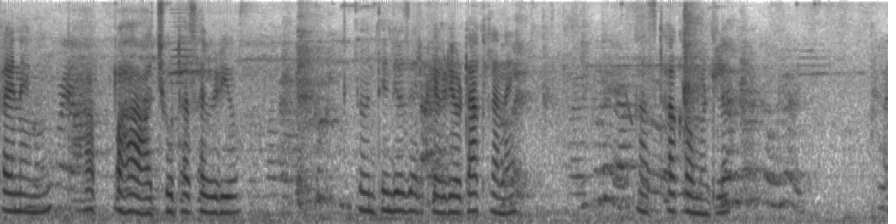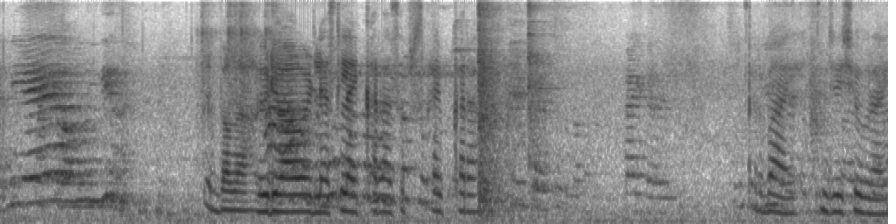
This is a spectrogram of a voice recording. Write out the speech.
काय नाही मग. हा पहा हा छोटासा व्हिडिओ दोन तीन दिवस झाले काही व्हिडिओ टाकला नाही आज टाकावं म्हटलं. तर बघा व्हिडिओ आवडल्यास लाईक करा सबस्क्राईब करा. तर बाय जय शिवराय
